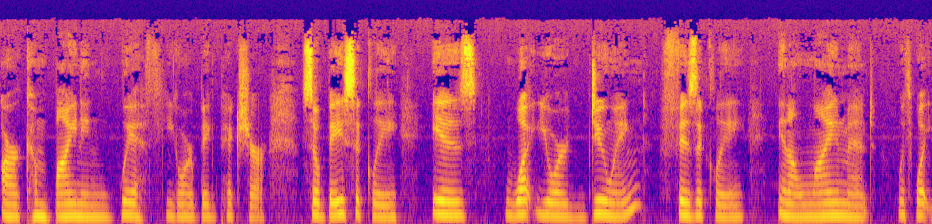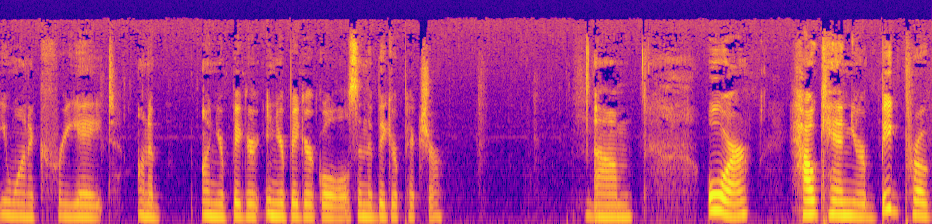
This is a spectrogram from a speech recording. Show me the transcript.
are combining with your big picture. So basically, is what you're doing physically in alignment with what you want to create on a on your bigger in your bigger goals in the bigger picture. Um, or how can your big pro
